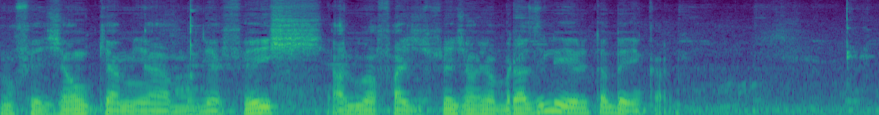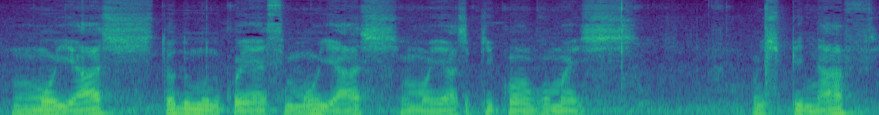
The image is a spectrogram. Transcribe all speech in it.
Um feijão que a minha mulher fez. A Lua faz feijão brasileiro também, cara. Moyashi, todo mundo conhece moyashi. Moyashi aqui com algumas... um espinafre.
